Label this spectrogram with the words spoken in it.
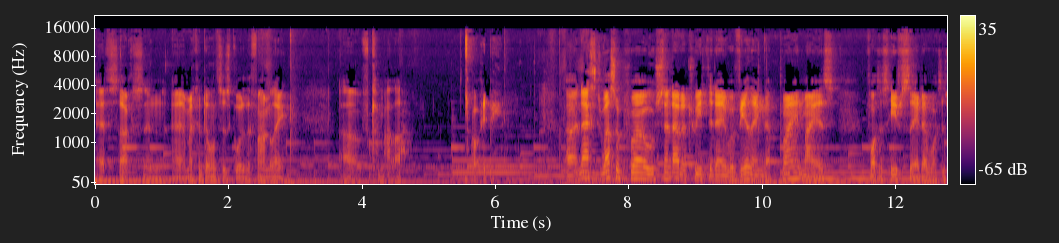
it sucks, and uh, my condolences go to the family of Kamala. R.I.P. Uh, next, WrestlePro sent out a tweet today revealing that Brian Myers versus Heath Slater versus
